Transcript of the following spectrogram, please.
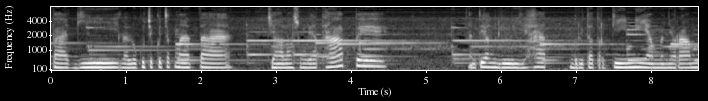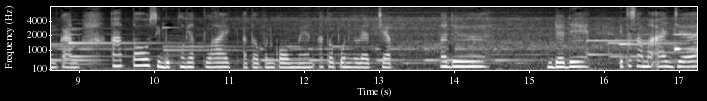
pagi lalu kucek-kucek mata jangan langsung lihat HP nanti yang dilihat berita terkini yang menyeramkan atau sibuk ngeliat like ataupun komen ataupun ngeliat chat aduh Udah deh, itu sama aja.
